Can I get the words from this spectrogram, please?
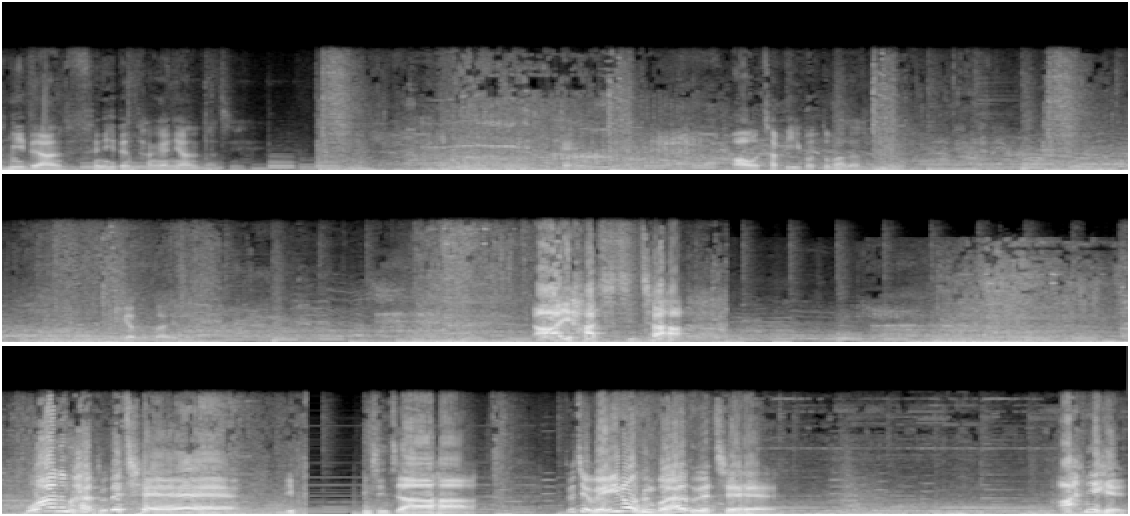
스니드 안 스니드는 당연히 안 사지. 오케이. 아 어차피 이것도 맞아줘. 이겼다 이거. 아야 진짜. 뭐 하는 거야 도대체? 이 진짜. 도대체 왜 이러는 거야 도대체? 아니,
